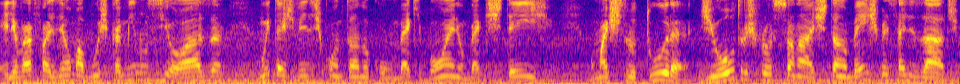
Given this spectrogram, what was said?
ele vai fazer uma busca minuciosa, muitas vezes contando com um backbone, um backstage, uma estrutura de outros profissionais também especializados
